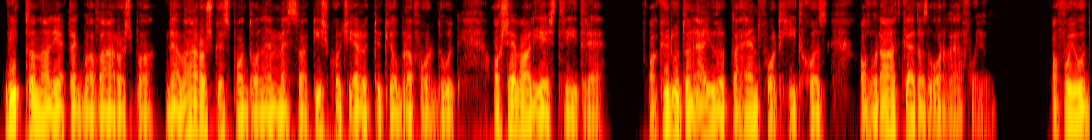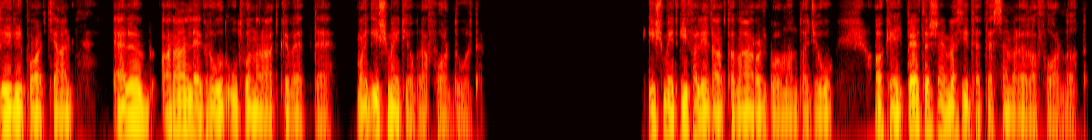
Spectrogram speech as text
Vittonnal értek be a városba, de a városközponttól nem messze a kiskocsi előttük jobbra fordult, a Chevalier Streetre. A körúton eljutott a Hanford hídhoz, ahol átkelt az Orwell folyó. A folyó déli partján előbb a Ranleg Road útvonalát követte, majd ismét jobbra fordult. Ismét kifelé tart a városból, mondta Joe, aki egy percesen veszítette szem elől a Fordot.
